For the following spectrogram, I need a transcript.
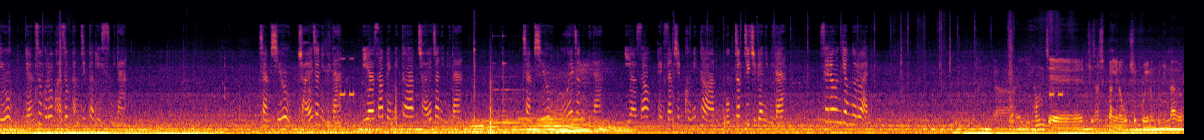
잠시 후 연속으로 과속 방지턱이 있습니다. 잠시 후 좌회전입니다. 이어서 100m 앞 좌회전입니다. 잠시 후 우회전입니다. 이어서 139m 앞 목적지 주변입니다. 새로운 경로로 안 야 여기 형제 기사식당이라고 혹시 보이는 분 있나요?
